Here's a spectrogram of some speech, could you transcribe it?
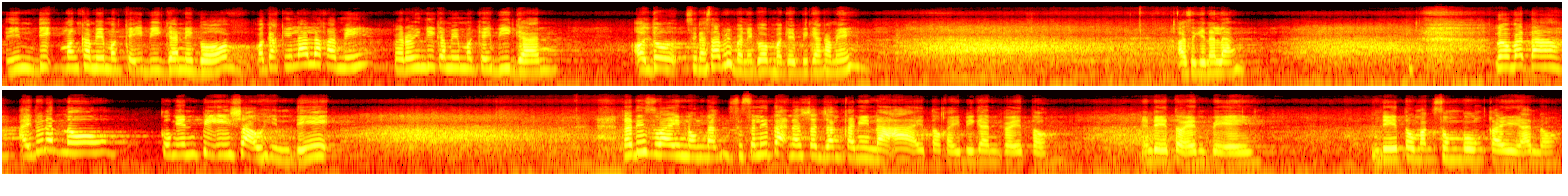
hindi man kami magkaibigan ni Gov. Magkakilala kami, pero hindi kami magkaibigan. Although, sinasabi ba ni Gov magkaibigan kami? Ah, sige na lang. No, but uh, I do not know kung NPA siya o hindi. That is why nung nagsasalita na siya dyan kanina, ah, ito, kaibigan ko ito. Hindi ito NPA. Hindi ito magsumbong kay, ano,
